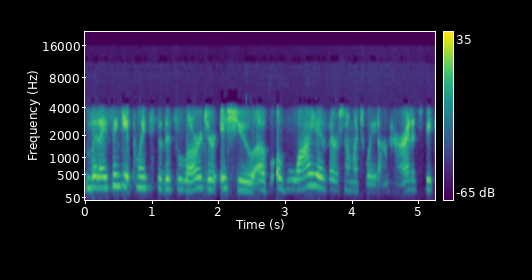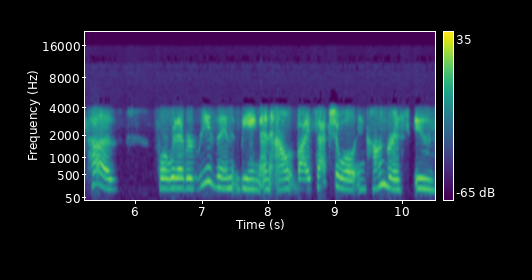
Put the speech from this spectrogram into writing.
but I think it points to this larger issue of of why is there so much weight on her, and it's because for whatever reason, being an out bisexual in Congress is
